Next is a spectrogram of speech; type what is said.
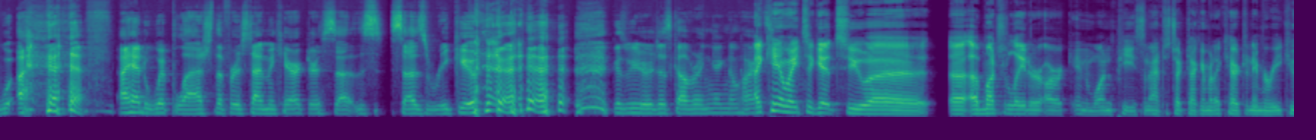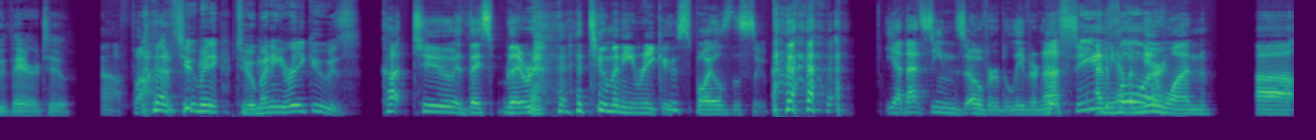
w- I had whiplash the first time a character says says Riku because we were just covering Kingdom Hearts. I can't wait to get to uh, a, a much later arc in One Piece, and I have to start talking about a character named Riku there too. Oh fuck! too many, too many Rikus. Cut to they they too many Riku spoils the soup. Yeah, that scene's over. Believe it or not. And we have a new one. Uh,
